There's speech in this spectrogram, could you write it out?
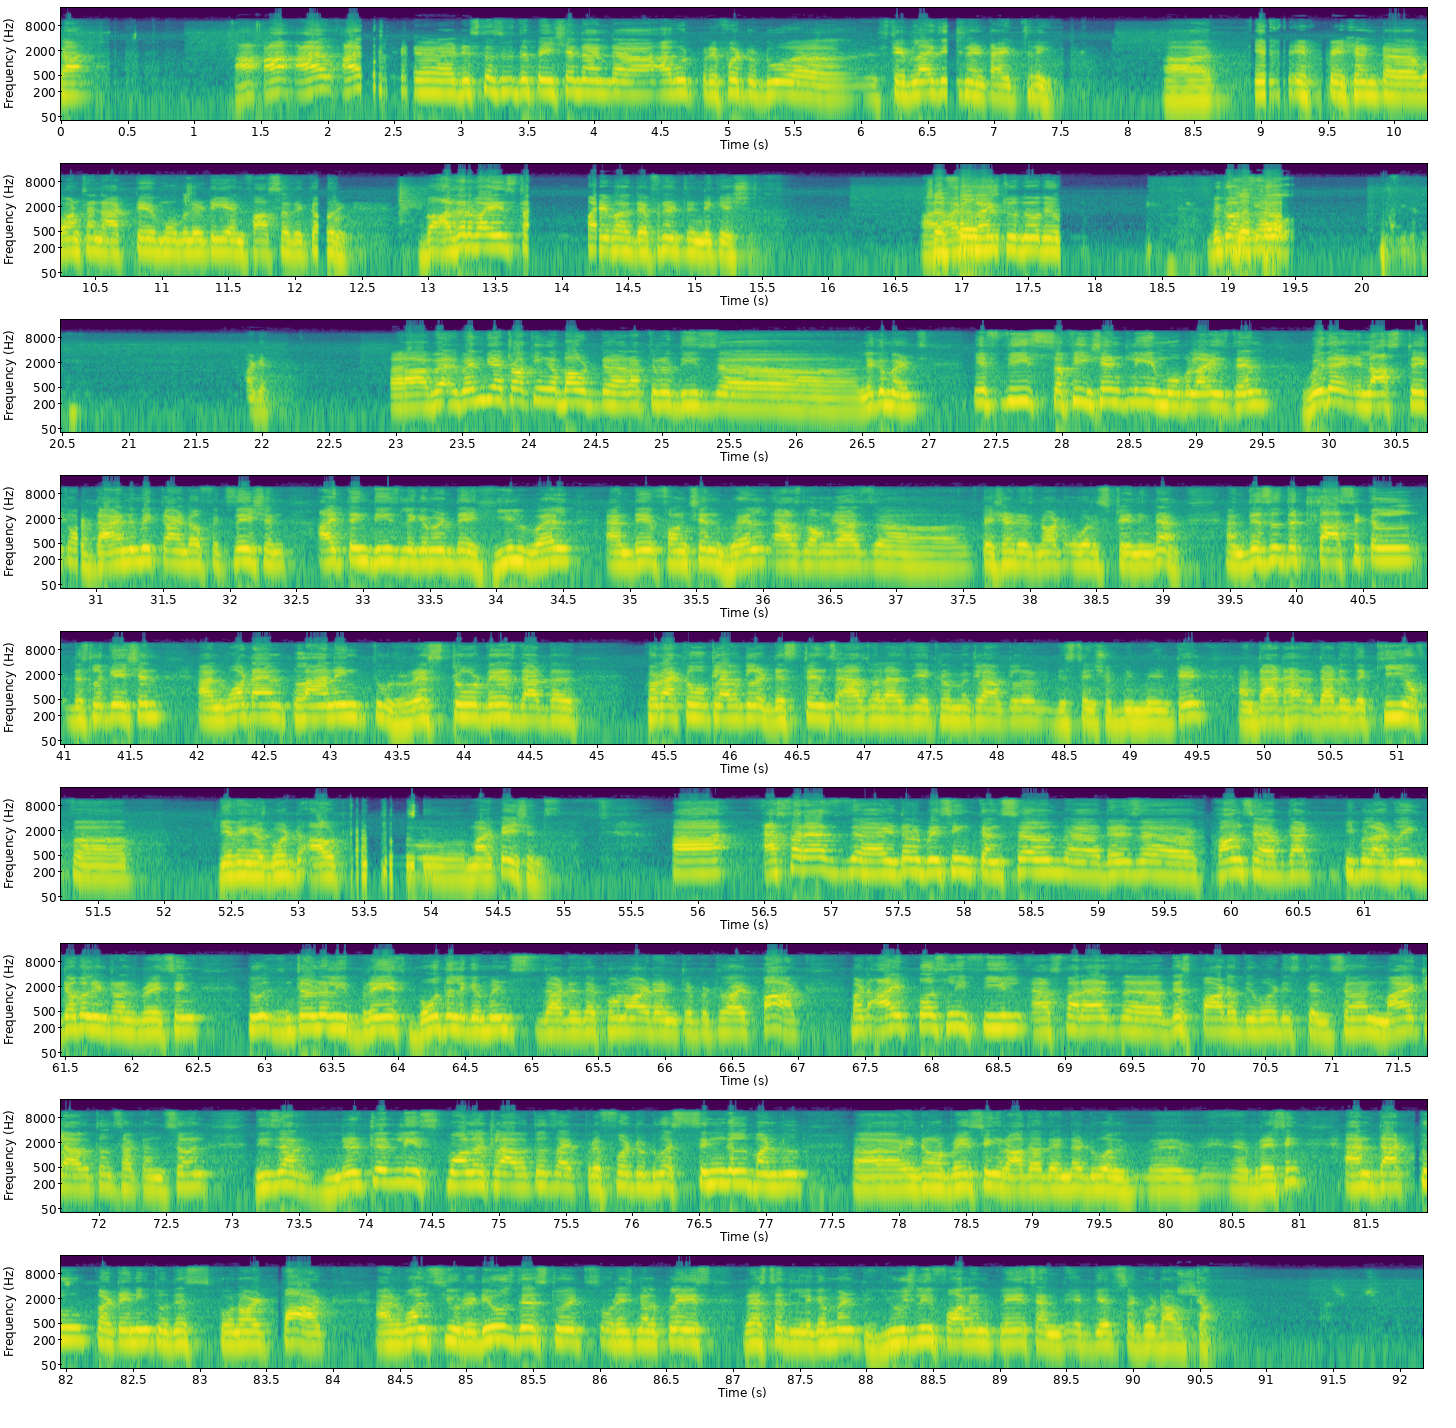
Uh, I, I, I would uh, discuss with the patient and uh, I would prefer to do a stabilization in type 3. Uh, if, if patient uh, wants an active mobility and faster recovery. But otherwise, type 5 are definite indications. I- So I'd like to know the, because The Okay. Uh, when we are talking about uh, rupture of these uh, ligaments, if we sufficiently immobilize them with an elastic or dynamic kind of fixation, I think these ligaments they heal well and they function well as long as uh, patient is not overstraining them. And this is the classical dislocation. And what I am planning to restore this that the coracoclavicular distance as well as the acromioclavicular distance should be maintained, and that ha- that is the key of uh, giving a good outcome to my patients. Uh, as far as uh, internal bracing concerned, uh, there is a concept that people are doing double internal bracing to internally brace both the ligaments, that is the conoid and trapezoid part. But I personally feel, as far as uh, this part of the word is concerned, my clavicles are concerned, these are relatively smaller clavicles. I prefer to do a single bundle uh, internal bracing rather than the dual uh, bracing, and that too pertaining to this conoid part. And once you reduce this to its original place, rest of the ligament usually fall in place and it gives a good outcome.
